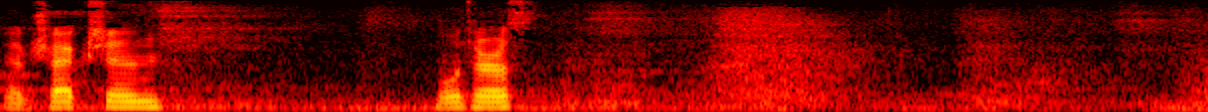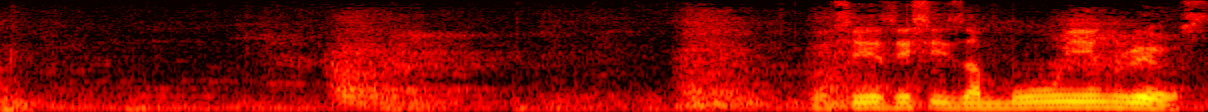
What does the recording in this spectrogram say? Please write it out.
the traction motors. You see, this is the moving rails.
